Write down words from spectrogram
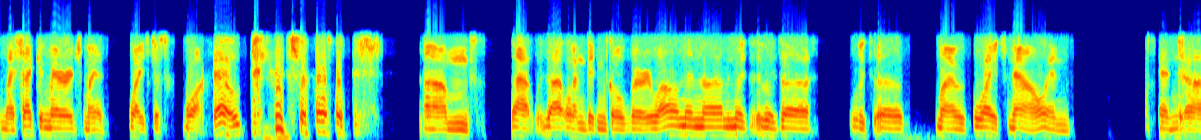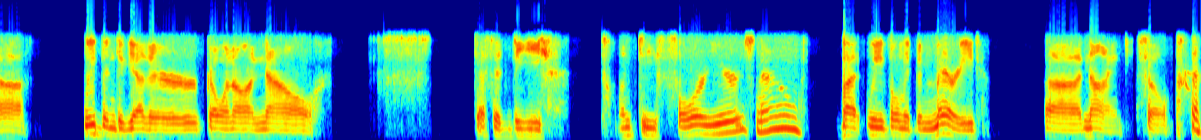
my second marriage, my wife just walked out. so, um, that that one didn't go very well, and then um, it was, it was uh with uh, my wife now, and and uh, we've been together going on now. I guess it'd be twenty four years now, but we've only been married uh, nine. So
